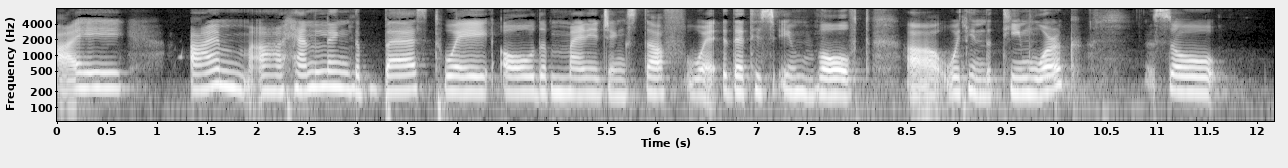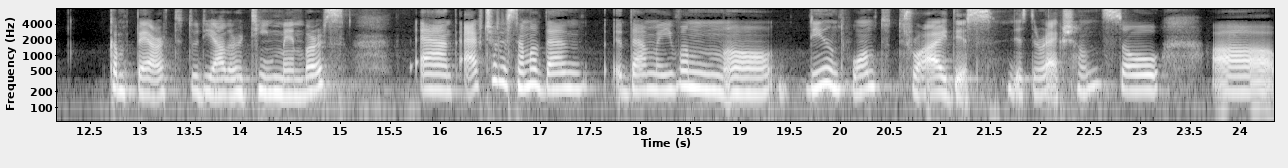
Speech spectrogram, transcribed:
I I'm uh, handling the best way all the managing stuff that is involved uh, within the teamwork. So compared to the other team members, and actually some of them them even uh, didn't want to try this this direction. So uh,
